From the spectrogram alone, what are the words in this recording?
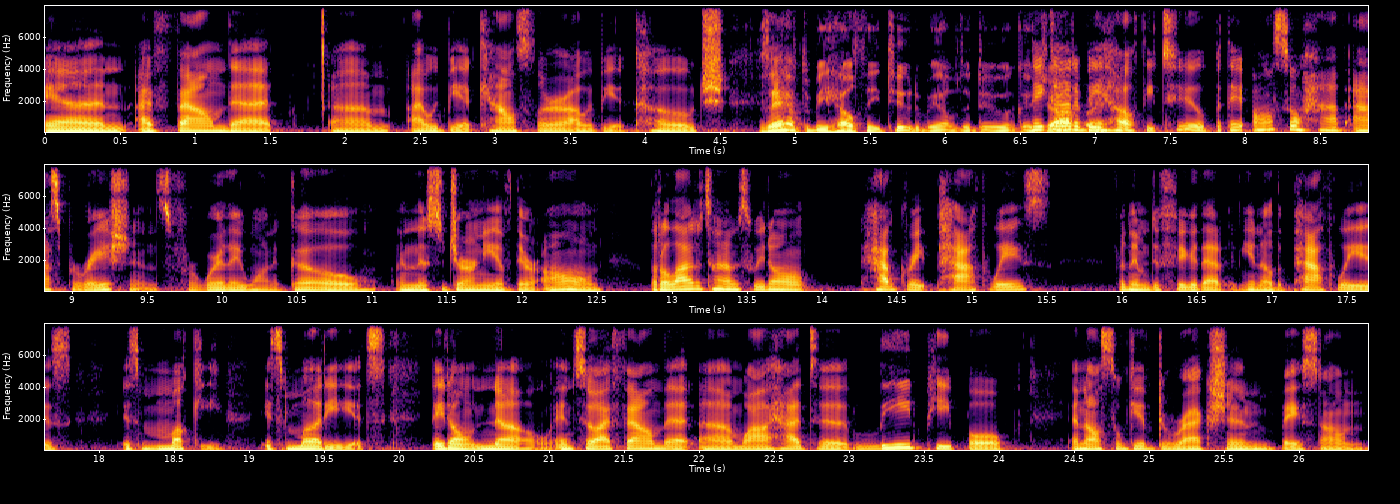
And i found that um, I would be a counselor, I would be a coach. they have to be healthy too to be able to do a good They job. They got to be right? healthy too, but they also have aspirations for where they want to go in this journey of their own. But a lot of times we don't have great pathways for them to figure that. You know, the pathway is is mucky, it's muddy, it's they don't know. And so I found that um, while I had to lead people and also give direction based on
